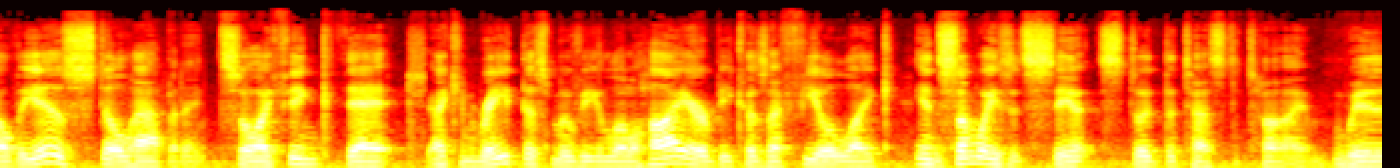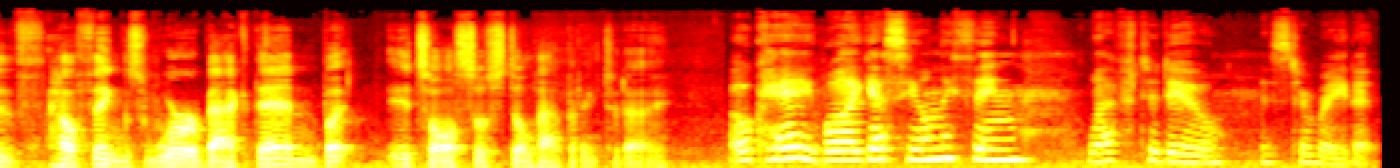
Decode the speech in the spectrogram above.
probably is still happening. So I think that I can rate this movie a little higher because I feel like in some ways it sta- stood the test of time with how things were back then, but it's also still happening today. Okay, well, I guess the only thing left to do is to rate it.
